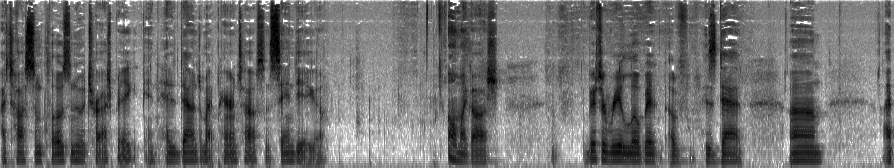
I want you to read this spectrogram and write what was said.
I tossed some clothes into a trash bag and headed down to my parents' house in San Diego. Oh my gosh. We have to read a little bit of his dad. Um, I,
